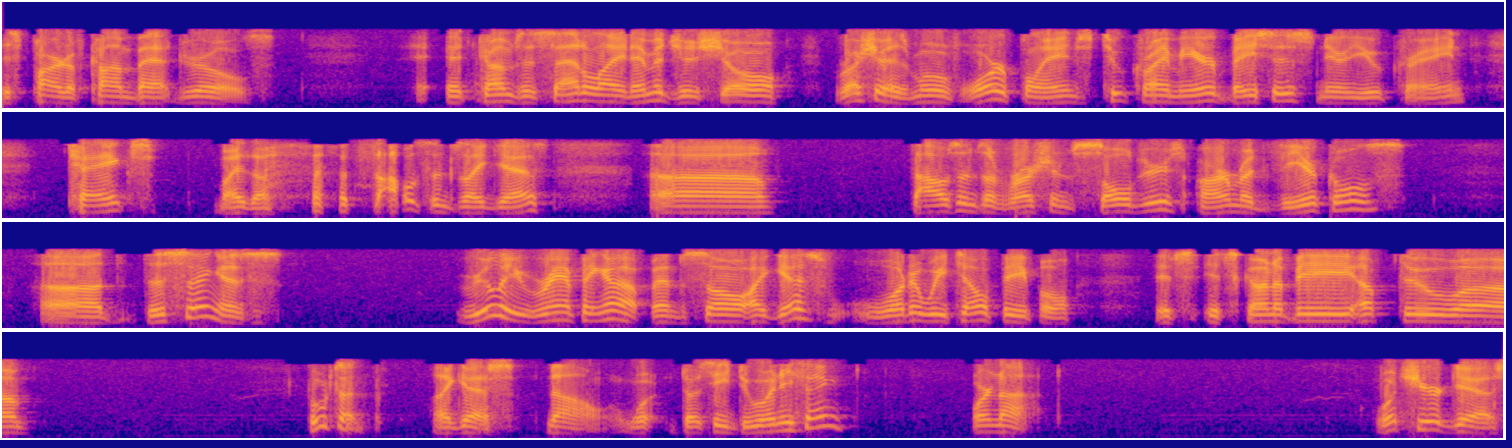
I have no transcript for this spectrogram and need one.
as part of combat drills. It comes as satellite images show Russia has moved warplanes to Crimea bases near Ukraine, tanks by the thousands, I guess, uh, thousands of Russian soldiers, armored vehicles. Uh, this thing is really ramping up, and so I guess what do we tell people? It's it's going to be up to uh, Putin, I guess. Now, what, does he do anything or not? What's your guess?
